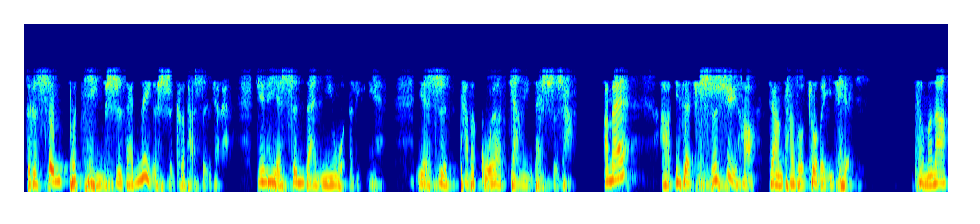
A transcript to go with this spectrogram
这个生不仅是在那个时刻他生下来，今天也生在你我的里面，也是他的国要降临在世上。阿门。啊，一直在持续哈，这样他所做的一切，怎么呢？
